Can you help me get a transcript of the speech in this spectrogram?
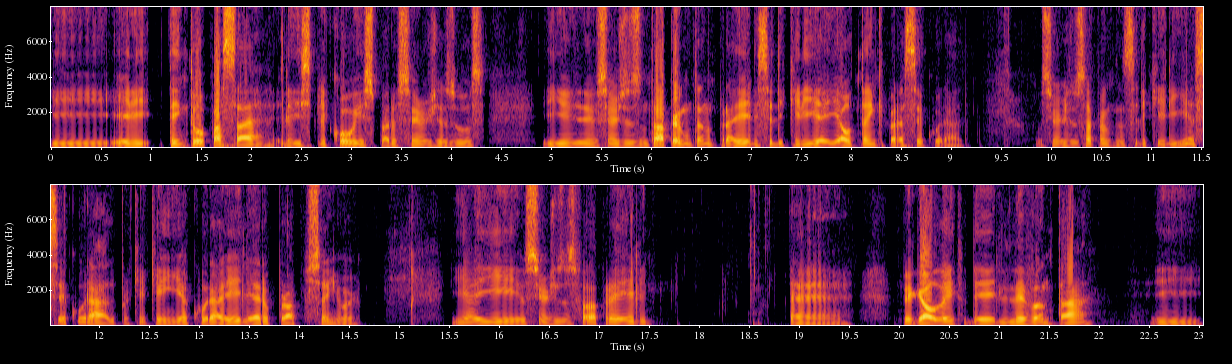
E ele tentou passar, ele explicou isso para o Senhor Jesus, e o Senhor Jesus não estava perguntando para ele se ele queria ir ao tanque para ser curado. O Senhor Jesus está perguntando se ele queria ser curado, porque quem ia curar ele era o próprio Senhor. E aí o Senhor Jesus fala para ele é, pegar o leito dele, levantar e,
